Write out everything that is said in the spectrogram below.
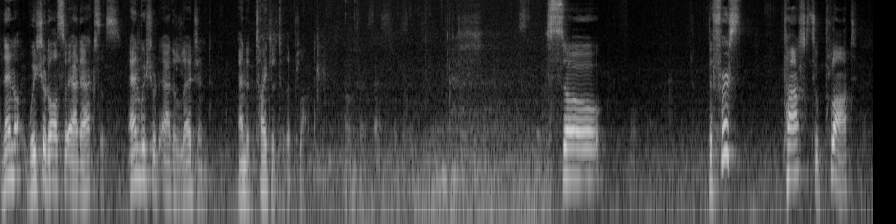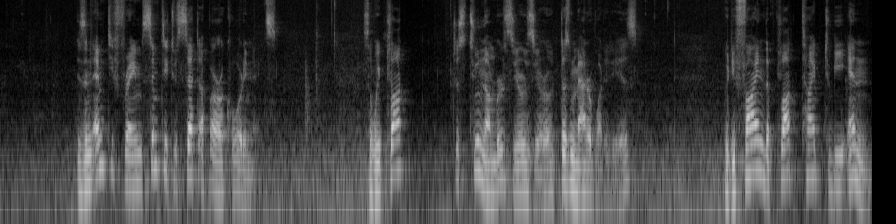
Then we should also add axes, and we should add a legend and a title to the plot. So the first task to plot is an empty frame simply to set up our coordinates. So we plot just two numbers, 0, 0. It doesn't matter what it is. We define the plot type to be n,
